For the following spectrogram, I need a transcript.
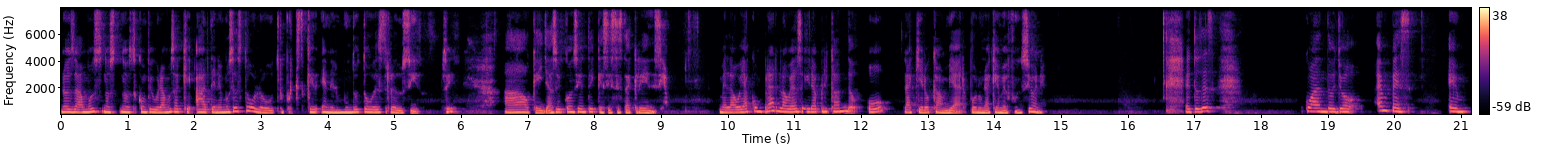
nos damos, nos, nos configuramos a que, ah, tenemos esto o lo otro, porque es que en el mundo todo es reducido, ¿sí? Ah, ok, ya soy consciente que existe esta creencia. ¿Me la voy a comprar, la voy a seguir aplicando o la quiero cambiar por una que me funcione? Entonces, cuando yo empecé, em,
